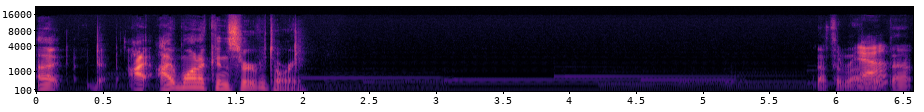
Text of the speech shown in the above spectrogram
Uh, d- I, I want a conservatory. Nothing wrong Yeah? with that.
